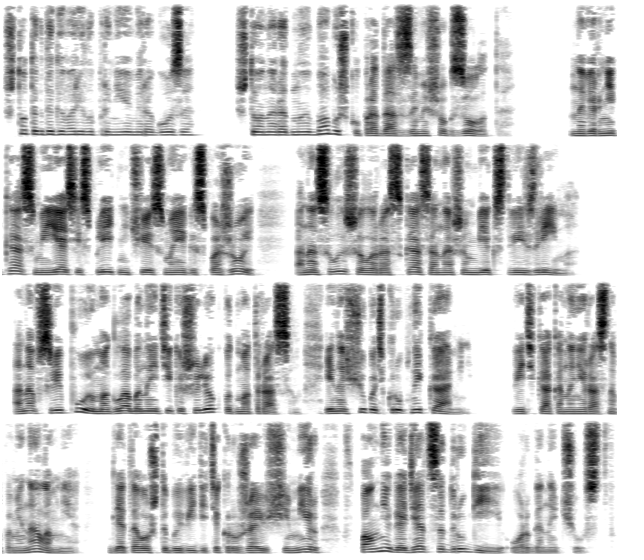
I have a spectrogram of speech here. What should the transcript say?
Что тогда говорила про нее Мирогоза? Что она родную бабушку продаст за мешок золота? Наверняка, смеясь и сплетничая с моей госпожой, она слышала рассказ о нашем бегстве из Рима. Она вслепую могла бы найти кошелек под матрасом и нащупать крупный камень, ведь, как она не раз напоминала мне, для того, чтобы видеть окружающий мир, вполне годятся другие органы чувств.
